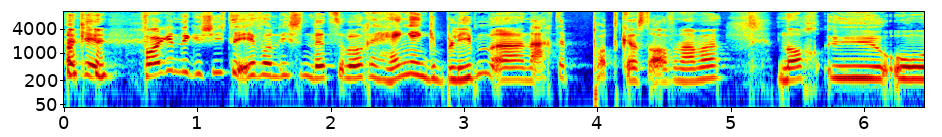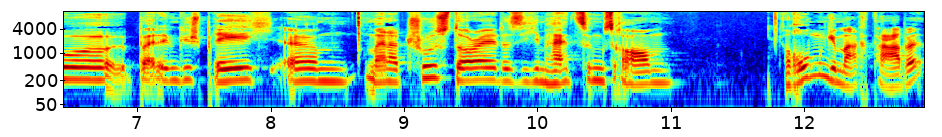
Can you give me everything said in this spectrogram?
Okay, folgende Geschichte. Eva und ich sind letzte Woche hängen geblieben, äh, nach der Podcastaufnahme, noch bei dem Gespräch ähm, meiner True Story, dass ich im Heizungsraum rumgemacht habe,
